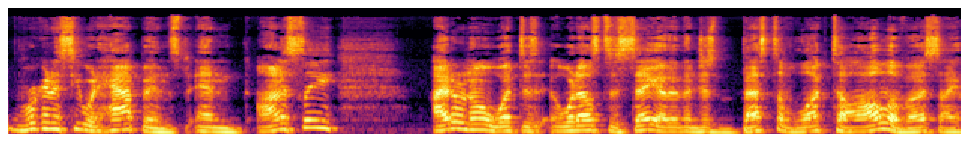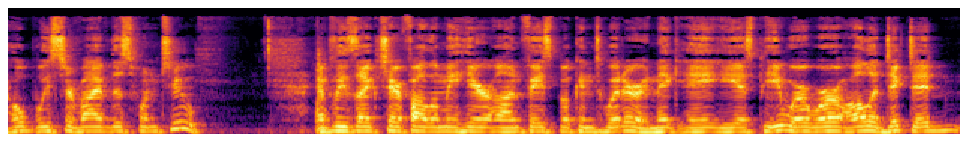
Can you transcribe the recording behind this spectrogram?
we're going to see what happens. And honestly, I don't know what to, what else to say other than just best of luck to all of us. I hope we survive this one too. And please like, share, follow me here on Facebook and Twitter at Nick AESP, where we're all addicted,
